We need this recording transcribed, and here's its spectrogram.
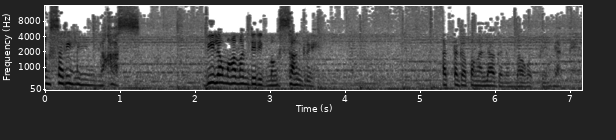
Ang sarili ninyong lakas bilang mga mandirigmang sangre at tagapangalaga ng bawat brilyante.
